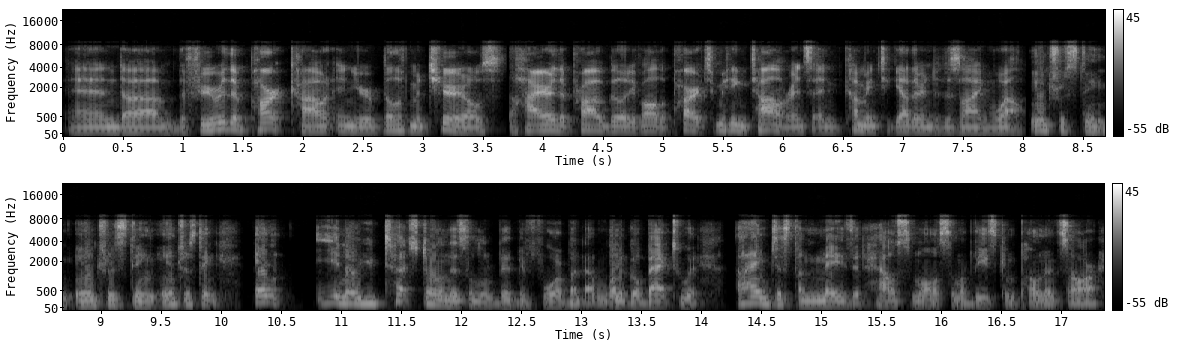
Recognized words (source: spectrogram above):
And um, the fewer the part count in your bill of materials, the higher the probability of all the parts meeting tolerance and coming together into design well. Interesting, interesting, interesting. And you know, you touched on this a little bit before, but I want to go back to it. I'm just amazed at how small some of these components are.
